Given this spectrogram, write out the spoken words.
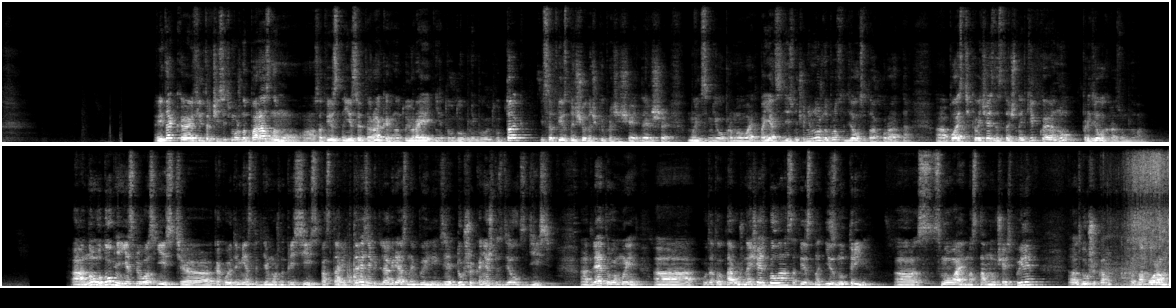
Итак, э, фильтр чистить можно по-разному. А, соответственно, если это раковина, то вероятнее это удобнее будет вот так. И, соответственно, щеточкой прочищать, дальше мыльцем его промывать. Бояться здесь ничего не нужно, просто делать это аккуратно. А, пластиковая часть достаточно гибкая, ну, в пределах разумного. А, но удобнее, если у вас есть э, какое-то место, где можно присесть, поставить тазик для грязной пыли, взять душик, конечно, сделать здесь. А для этого мы, вот эта вот наружная часть была, соответственно, изнутри смываем основную часть пыли э, душиком под напором.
